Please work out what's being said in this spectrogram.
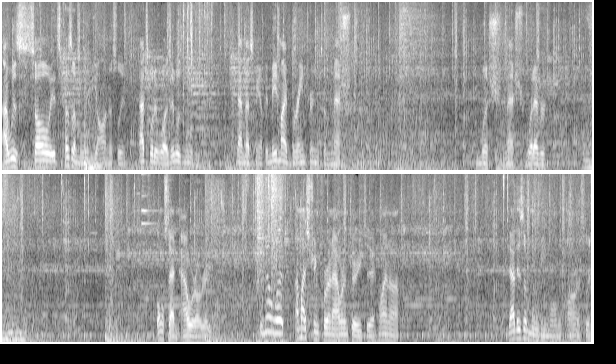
I was so it's because of movie, honestly. That's what it was. It was movie. That messed me up. It made my brain turn into mesh. Mush, mesh, whatever. Almost at an hour already. You know what? I might stream for an hour and 30 today. Why not? That is a movie moment, honestly.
